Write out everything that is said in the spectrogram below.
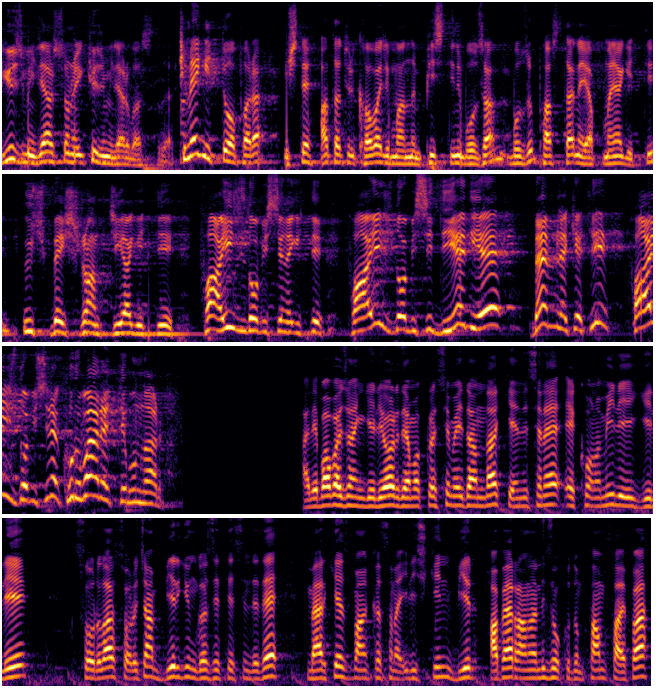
100 milyar sonra 200 milyar bastılar. Kime gitti o para? İşte Atatürk Havalimanı'nın pistini bozan, bozup hastane yapmaya gitti. 3-5 rantçıya gitti. Faiz lobisine gitti. Faiz lobisi diye diye memleketi faiz lobisine kurban etti bunlar. Ali Babacan geliyor Demokrasi Meydanı'nda kendisine ekonomiyle ilgili sorular soracağım. Bir gün gazetesinde de Merkez Bankası'na ilişkin bir haber analiz okudum tam sayfa.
